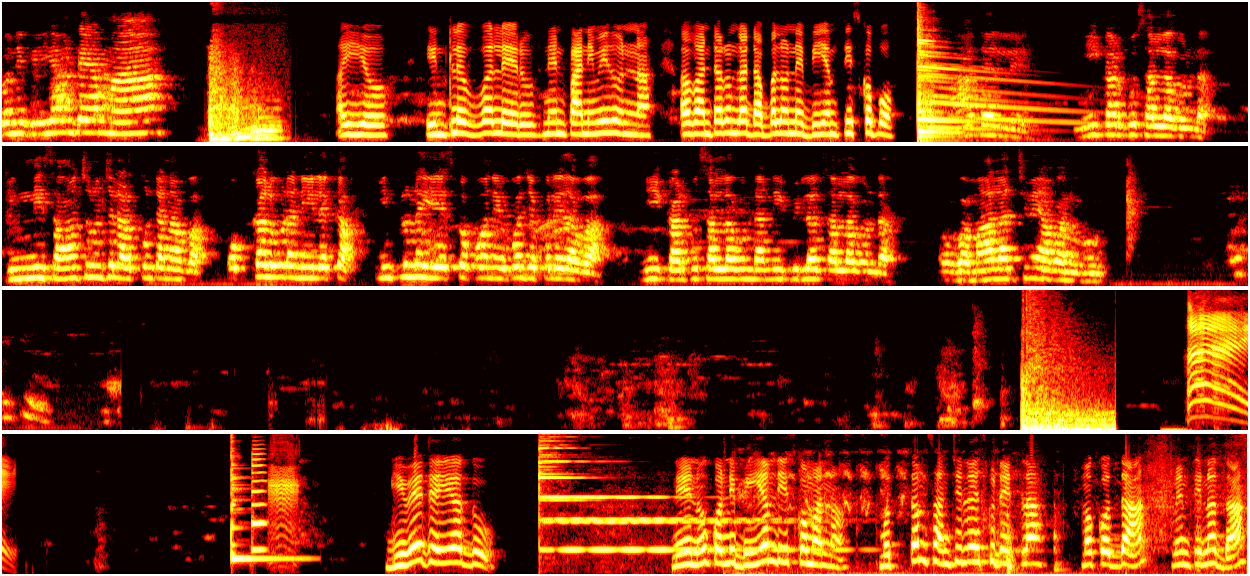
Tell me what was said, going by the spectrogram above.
కొన్ని బియ్యం ఉంటాయమ్మా అయ్యో ఇంట్లో ఎవ్వరు లేరు. నేను పని మీద ఉన్నా. ఆ వంట రూమ్లో డబ్బాలు ఉన్నాయి. బియ్యం తీసుకోపో. తల్లి నీ కడుపు చల్లగుండా. ఇన్ని సంవత్సరం నుంచి నడుపుకుంటానవ్వా. ఒక్కరు కూడా నీ లెక్క ఇంట్లోనే వేసుకోపో అని ఎవ్వరు చెప్పలేదవ్వా. నీ కడుపు చల్లగుండా నీ పిల్లలు చల్లగుండా. అవ్వ, మా లక్ష్మి అవ్వ నువ్వు. గివే చెయ్యొద్దు నేను కొన్ని బియ్యం తీసుకోమన్నా. మొత్తం సంచిలో వేసుకుంటే ఎట్లా? మాకొద్దా? మేము తినొద్దా?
